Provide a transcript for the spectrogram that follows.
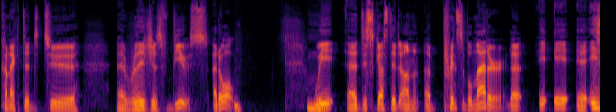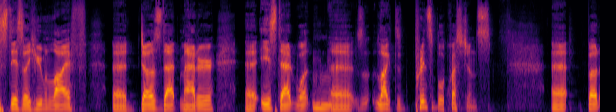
connected to uh, religious views at all. We uh, discussed it on a principal matter that i- i- uh, this a human life? Uh, does that matter? Uh, is that what uh, s- like the principal questions? Uh, but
